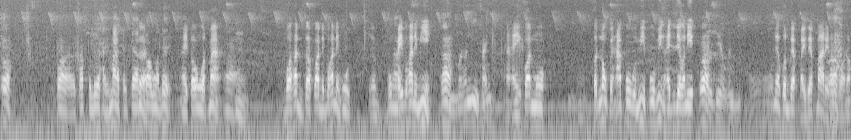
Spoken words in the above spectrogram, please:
เออว่าซับไปเรือให้มาตั้งแต่ตองวดเลย ให้ตองวดมาอ่า อืมบ่ทันแตะก่อนนี่บ่ทันได้ฮู้ เอ่อวงไผบ่ทันได้มีอ่าบ่ทันมีไฟให้ก่อนหมู่เพิ่นลงไปหาปู่บุญมีปู่มีก็ให้ตัวเดียวกันอีกเออตัวเดียวกันโอ้เนี่ยเพิ่นแวบไปแวบมาเลยเนาะพ่อเนาะ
